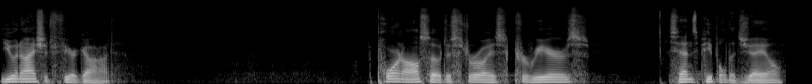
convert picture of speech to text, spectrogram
You and I should fear God. Porn also destroys careers, sends people to jail,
